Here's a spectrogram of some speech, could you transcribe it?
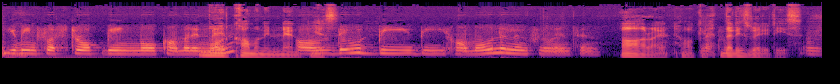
You mean for stroke being more common in more men? More common in men? Or yes. there would be the hormonal influence in All right. Okay. That is where it is. Mm.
